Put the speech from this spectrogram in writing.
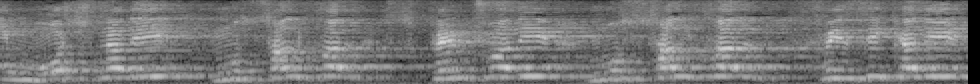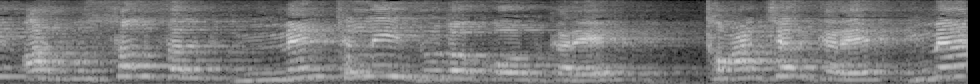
ایموشنلی مسلسل اسپرچولی مسلسل فزیکلی اور مسلسل مینٹلی جدو کوب کرے ٹارچر کرے، میں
